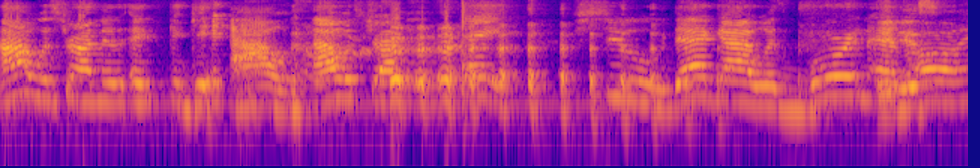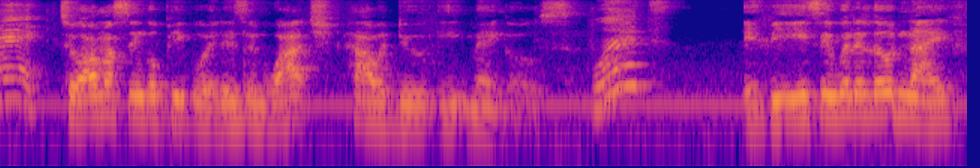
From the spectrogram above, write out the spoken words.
I was trying to get out. I was trying to escape. Shoot, that guy was boring as is- all heck. to all my single people, it isn't watch how a dude eat mangoes. What? If he eats it with a little knife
